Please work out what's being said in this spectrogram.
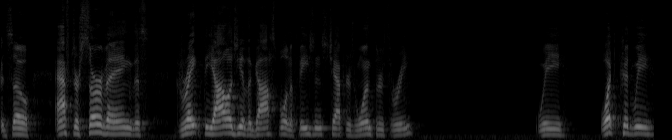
And so, after surveying this great theology of the gospel in Ephesians chapters 1 through 3, we, what could we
